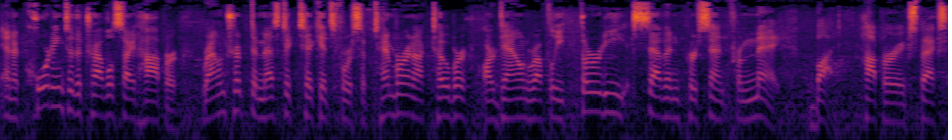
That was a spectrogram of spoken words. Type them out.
And according to the travel site Hopper, round trip domestic tickets for September and October are down roughly 37% from May. But Hopper expects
